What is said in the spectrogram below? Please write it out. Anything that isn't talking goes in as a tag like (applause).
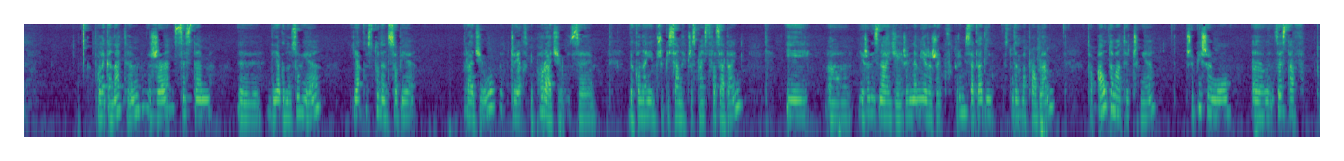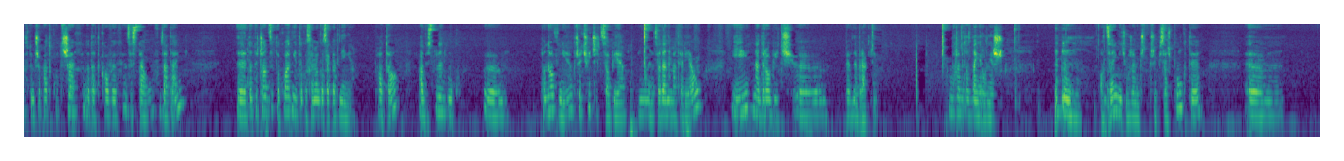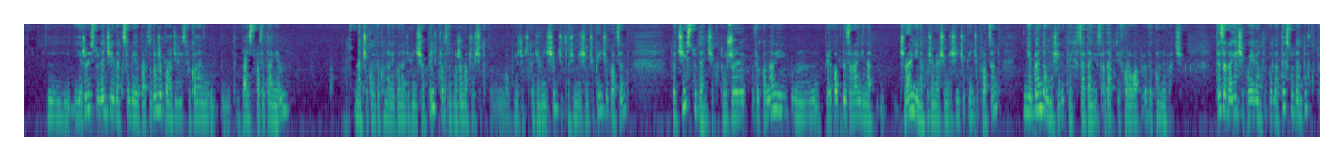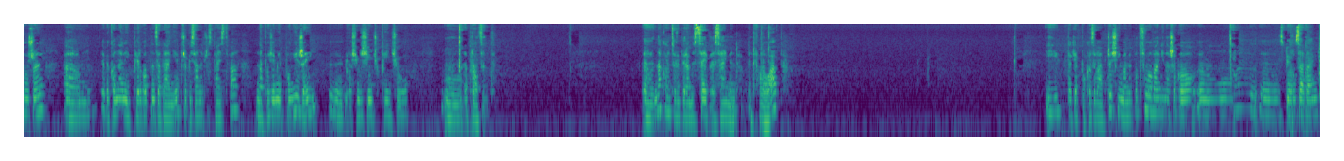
polega na tym, że system y, diagnozuje, jak student sobie radził, czy jak sobie poradził z wykonaniem przypisanych przez Państwa zadań. I e, jeżeli znajdzie, jeżeli namierzy, że w którymś z zagadnień student ma problem, to automatycznie przypisze mu e, zestaw, tu w tym przypadku trzech dodatkowych zestawów zadań dotyczących dokładnie tego samego zagadnienia, po to, aby student mógł e, ponownie przećwiczyć sobie mm, zadany materiał i nadrobić e, pewne braki. Możemy to zdanie również (clears throat) ocenić, możemy przy- przypisać punkty. Mm, Jeżeli studenci jednak sobie bardzo dobrze poradzili z wykonanym tym Państwa zadaniem, na przykład wykonali go na 95%, możemy oczywiście to obniżyć do 90 czy 85%, to ci studenci, którzy wykonali mm, pierwotne zadanie na, przynajmniej na poziomie 85%, nie będą musieli tych zadań z Adaptive Follow-up wykonywać. Te zadania się pojawią tylko dla tych studentów, którzy wykonali pierwotne zadanie przypisane przez Państwa na poziomie poniżej y, 85%. Y, Na końcu wybieramy Save Assignment and Follow Up. I tak jak pokazywałam wcześniej, mamy podsumowanie naszego y, zbioru zadań.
